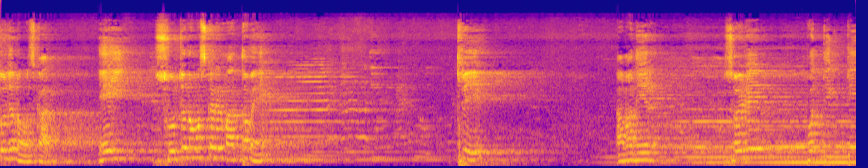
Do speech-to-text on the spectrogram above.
সূর্য নমস্কার। এই সূর্য নমস্কারের মাধ্যমে আমাদের শরীরের প্রত্যেকটি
